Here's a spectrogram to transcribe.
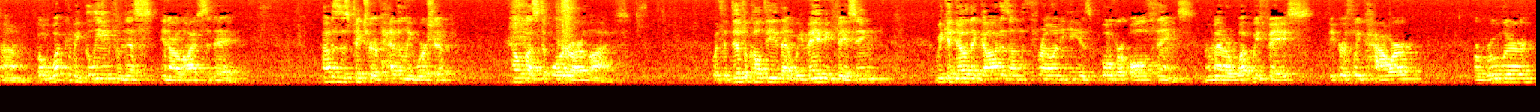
Um, but what can we glean from this in our lives today? How does this picture of heavenly worship help us to order our lives? With the difficulty that we may be facing, we can know that God is on the throne and He is over all things. No matter what we face, the earthly power or ruler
